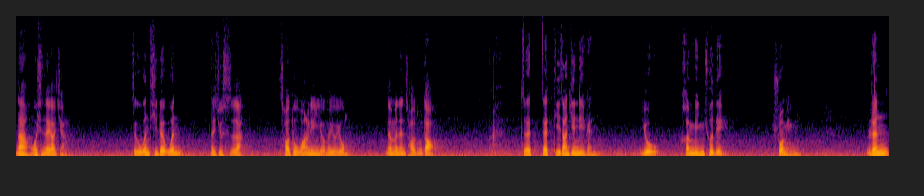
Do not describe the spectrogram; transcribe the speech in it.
那我现在要讲这个问题的问的就是啊，超度亡灵有没有用？能不能超度到？在在《地藏经》里边有很明确的说明，人。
